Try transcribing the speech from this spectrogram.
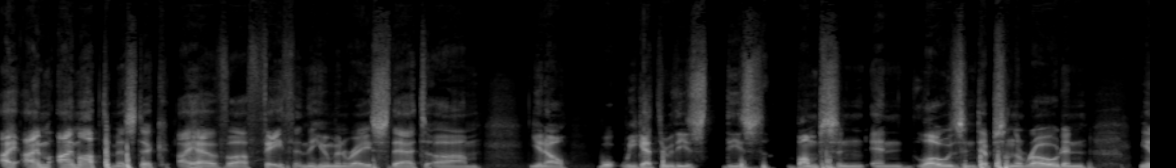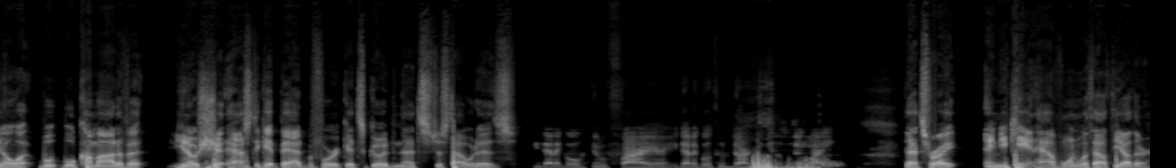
I I'm I'm optimistic. I have uh faith in the human race that um you know w- we get through these these bumps and and lows and dips on the road and you know what? We'll we'll come out of it. You know, shit has to get bad before it gets good and that's just how it is. you gotta go through fire, you gotta go through dark to get to the light. That's right. And you can't have one without the other.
